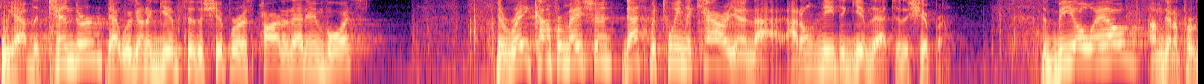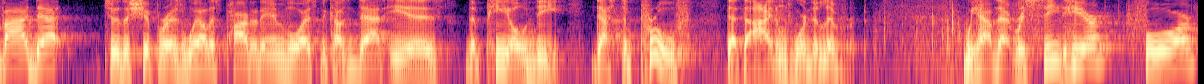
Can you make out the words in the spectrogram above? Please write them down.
We have the tender that we're going to give to the shipper as part of that invoice. The rate confirmation, that's between the carrier and I. I don't need to give that to the shipper. The BOL, I'm going to provide that to the shipper as well as part of the invoice because that is the POD. That's the proof that the items were delivered. We have that receipt here for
